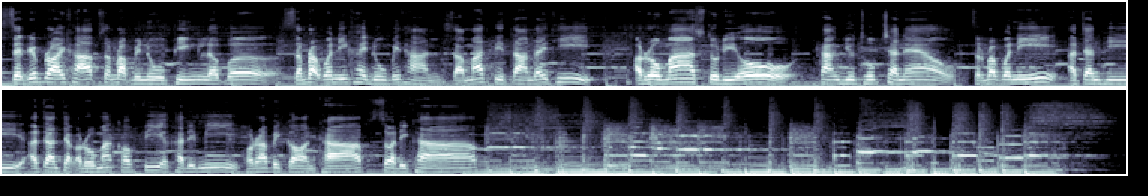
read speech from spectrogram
เสร็จเรียบร้อยครับสำหรับเมนู Pink Lover สำหรับวันนี้ใครดูไม่ทัน สามารถติดตามได้ที่ Aroma Studio ทาง YouTube Channel สำหรับวันนี้อาจารย์พีอาจารย์จาก Aroma Coffee Academy ขอลาไปก่อนครับ สวัสดีครับ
